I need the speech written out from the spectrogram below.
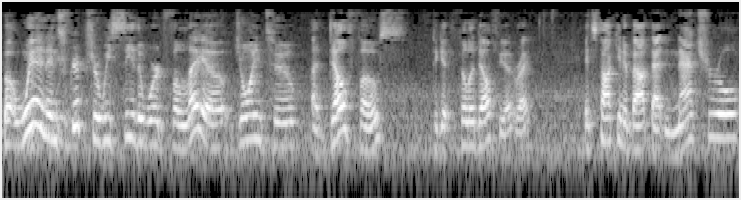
But when in scripture we see the word phileo joined to adelphos to get Philadelphia, right? It's talking about that natural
